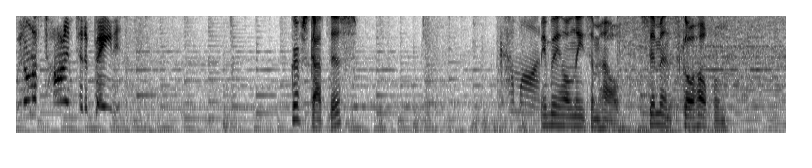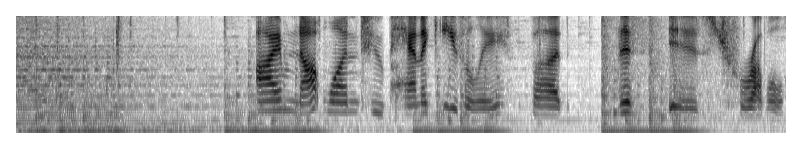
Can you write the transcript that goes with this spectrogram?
We don't have time to debate it. Griff's got this. Come on. Maybe he'll need some help. Simmons, go help him. I'm not one to panic easily, but this is trouble.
